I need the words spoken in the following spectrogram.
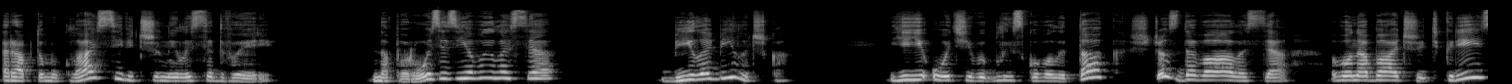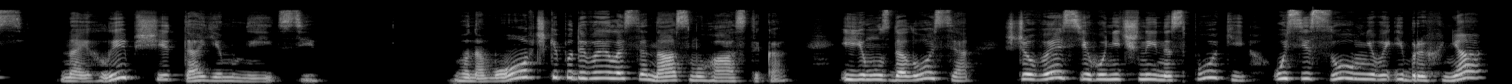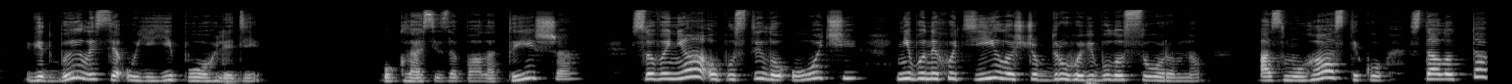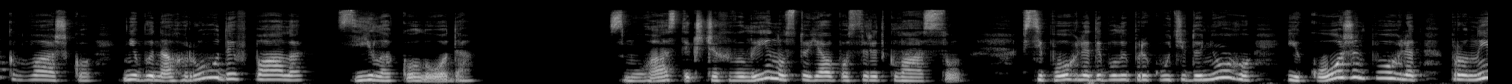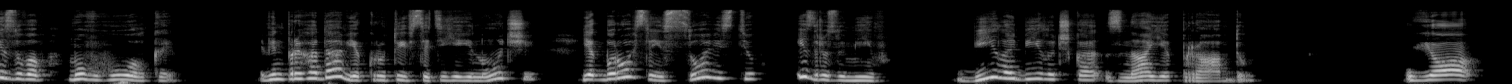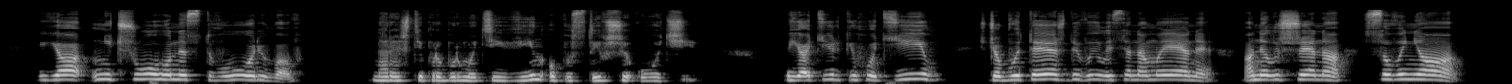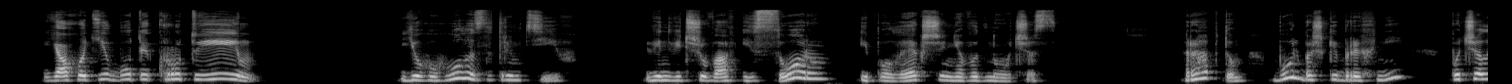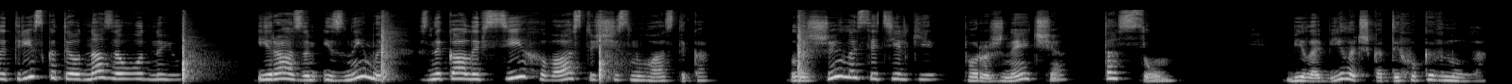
Раптом у класі відчинилися двері. на порозі з'явилася біла білочка. Її очі виблискували так, що, здавалося, вона бачить крізь найглибші таємниці. Вона мовчки подивилася на смугастика, і йому здалося, що весь його нічний неспокій, усі сумніви і брехня відбилися у її погляді. У класі запала тиша, совеня опустило очі, ніби не хотіло, щоб другові було соромно, а смугастику стало так важко, ніби на груди впала ціла колода. Смугастик ще хвилину стояв посеред класу. Всі погляди були прикуті до нього, і кожен погляд пронизував, мов голки. Він пригадав, як крутився тієї ночі, як боровся із совістю, і зрозумів біла білочка знає правду. Я, я нічого не створював, нарешті пробурмотів він, опустивши очі. Я тільки хотів, щоб ви теж дивилися на мене, а не лише на совеня. Я хотів бути крутим. Його голос затремтів. Він відчував і сором, і полегшення водночас. Раптом бульбашки брехні почали тріскати одна за одною, і разом із ними зникали всі хвастощі смугастика. Лишилася тільки порожнеча та сум. Біла білочка тихо кивнула.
